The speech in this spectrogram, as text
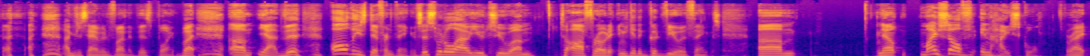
I'm just having fun at this point, but um, yeah, the all these different things. This would allow you to um, to off road and get a good view of things. Um, now, myself in high school, right?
